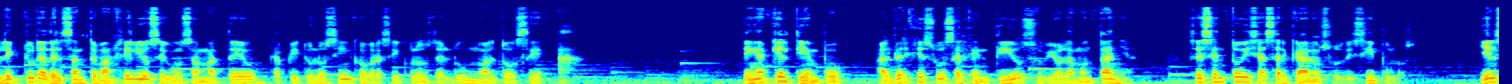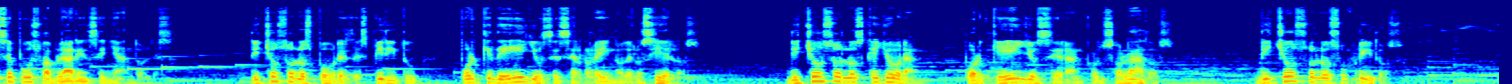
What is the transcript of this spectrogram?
Lectura del Santo Evangelio según San Mateo, capítulo 5, versículos del 1 al 12a. En aquel tiempo, al ver Jesús el gentío subió a la montaña, se sentó y se acercaron sus discípulos, y él se puso a hablar enseñándoles. Dichosos los pobres de espíritu, porque de ellos es el reino de los cielos. Dichosos los que lloran, porque ellos serán consolados. Dichosos los sufridos,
